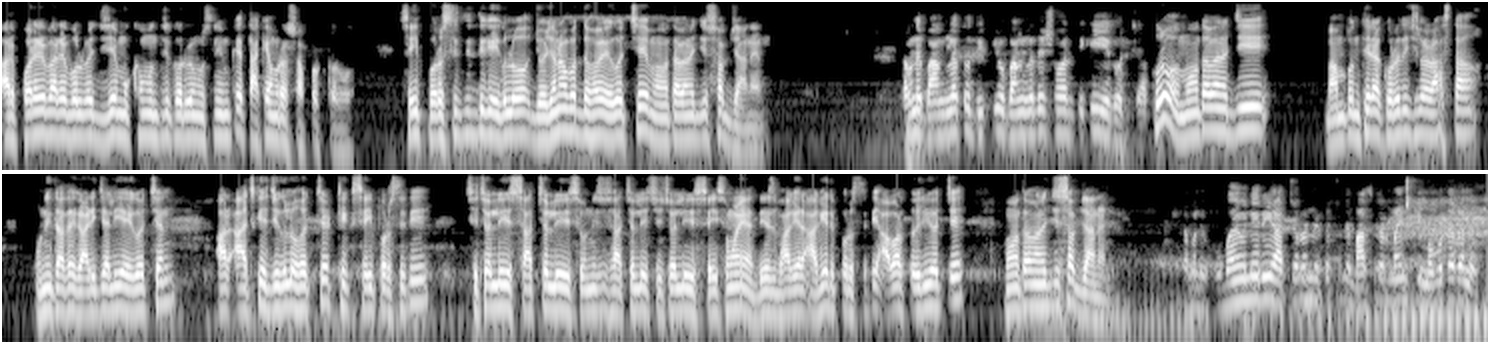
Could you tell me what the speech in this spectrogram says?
আর পরের বারে বলবে যে মুখ্যমন্ত্রী করবে মুসলিমকে তাকে আমরা সাপোর্ট করব। সেই পরিস্থিতির দিকে এগুলো যোজনাবদ্ধভাবে এগোচ্ছে মমতা ব্যানার্জি সব জানেন। মানে বাংলা তো দ্বিতীয় বাংলাদেশ হওয়ার দিকেই এগোচ্ছে। পুরো মমতা ব্যানার্জি বামপন্থীরা করে দিয়েছিল রাস্তা উনি তাতে গাড়ি চালিয়ে এগোচ্ছেন। আর আজকে যেগুলো হচ্ছে ঠিক সেই পরিস্থিতি ছেচল্লিশ সাতচল্লিশ উনিশশো সাতচল্লিশ ছেচল্লিশ সেই সময়ে দেশ ভাগের আগের পরিস্থিতি আবার তৈরি হচ্ছে। মমতা ব্যানার্জি সব জানেন। মানে হুমায়ুনের এই আচরণের পেছনে মাস্টার মাইন্ড কি মমতা ব্যানার্জি?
